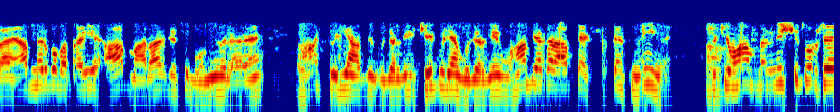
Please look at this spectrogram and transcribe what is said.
रहे हैं? आप मेरे को बताइए आप महाराष्ट्र जैसी भूमि में रह रहे हैं पाँच पीढ़ियाँ आपकी गुजर गई छह पीढ़ियाँ गुजर गई वहाँ भी अगर आपका एक्सेप्टेंस नहीं है हाँ। क्योंकि वहाँ निश्चित रूप से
